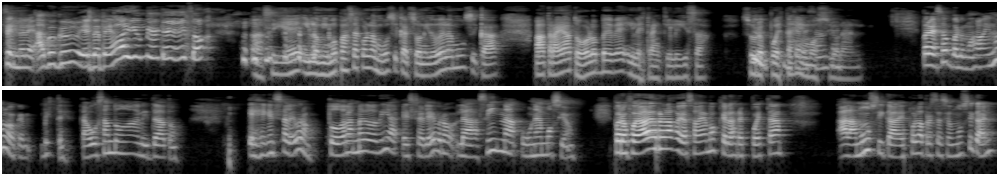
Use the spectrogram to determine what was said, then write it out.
haciéndole agugu y el bebé, ay Dios mío, ¿qué es eso? Así es, y lo mismo pasa con la música. El sonido de la música atrae a todos los bebés y les tranquiliza. Su mm, respuesta es emocional. Pero eso, volvemos a lo mismo, lo que, viste, estaba usando uno de mis datos. Es en el cerebro. Todas las melodías, el cerebro la asigna una emoción. Pero fuera de relajo, ya sabemos que la respuesta a la música es por la apreciación musical,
